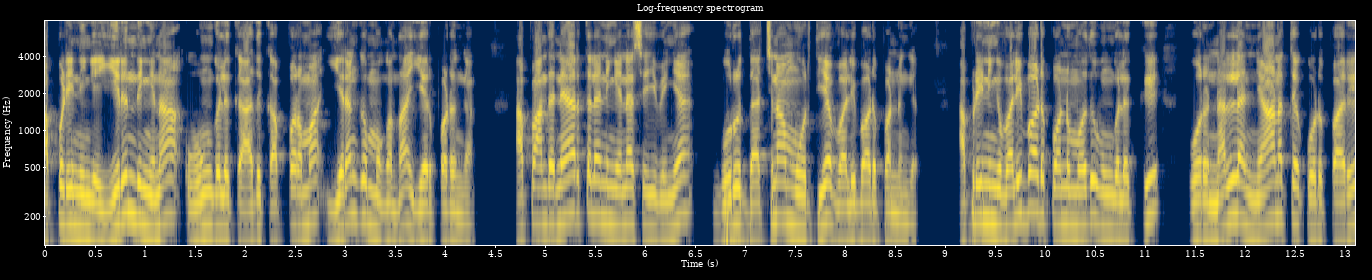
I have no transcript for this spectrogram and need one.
அப்படி நீங்கள் இருந்தீங்கன்னா உங்களுக்கு அதுக்கப்புறமா இறங்கு முகம் தான் ஏற்படுங்க. அப்போ அந்த நேரத்தில் நீங்கள் என்ன செய்வீங்க? குரு தட்சிணாமூர்த்தியை வழிபாடு பண்ணுங்க. அப்படி நீங்கள் வழிபாடு பண்ணும்போது உங்களுக்கு ஒரு நல்ல ஞானத்தை கொடுப்பாரு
